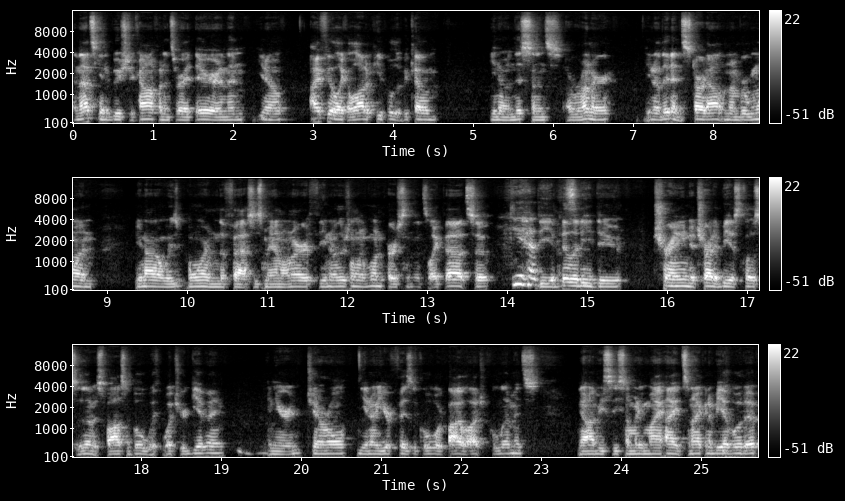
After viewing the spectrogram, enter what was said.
and that's going to boost your confidence right there. And then, you know, I feel like a lot of people that become, you know, in this sense, a runner, you know, they didn't start out number one. You're not always born the fastest man on earth. You know, there's only one person that's like that. So Yeah. the ability to train to try to be as close to them as possible with what you're giving Mhm. and your general, you know, your physical or biological limits. You know, obviously somebody my height's not going to be able to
